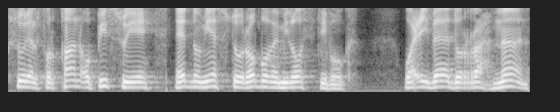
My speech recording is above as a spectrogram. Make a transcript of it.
u suri Al-Furqan, opisuje na jednom mjestu robove milostivog. Wa ibadur rahman,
